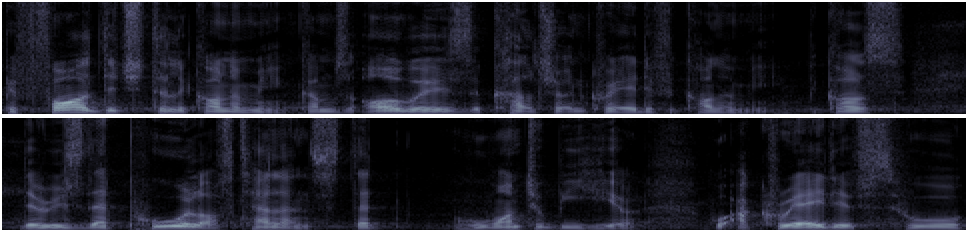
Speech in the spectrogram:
before digital economy comes always the culture and creative economy because there is that pool of talents that who want to be here, who are creatives, who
